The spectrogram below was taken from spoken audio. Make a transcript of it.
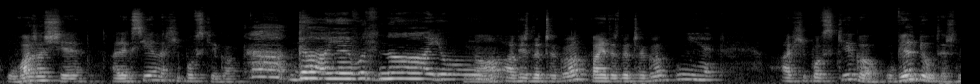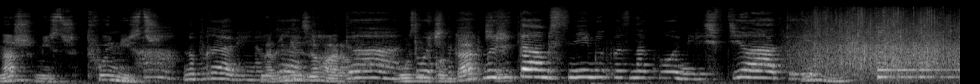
uważa się Aleksieja Archipowskiego. Да, я его знаю. No, a wiesz dlaczego? Pamiętasz dlaczego? Нет, Archipowskiego uwielbiał też nasz mistrz, twój mistrz. ну правильно, Владимир правильно. Захаров. Да, Был с ним в точно. контакте. Мы же там с ним и познакомились в театре. Mhm.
